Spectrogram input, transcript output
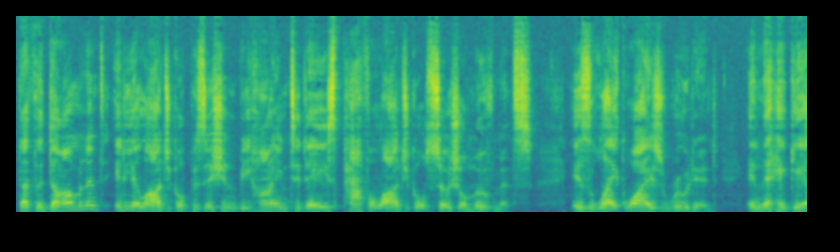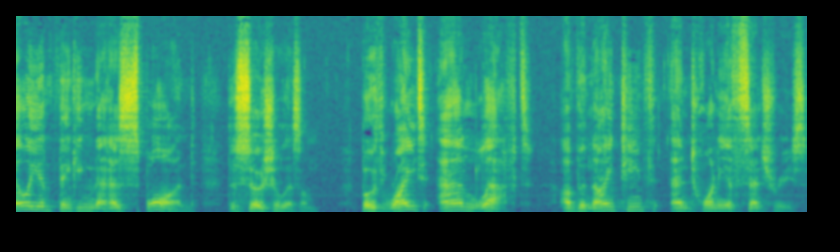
that the dominant ideological position behind today's pathological social movements is likewise rooted in the Hegelian thinking that has spawned the socialism, both right and left, of the 19th and 20th centuries,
